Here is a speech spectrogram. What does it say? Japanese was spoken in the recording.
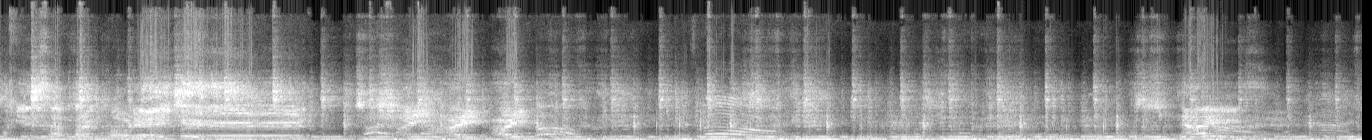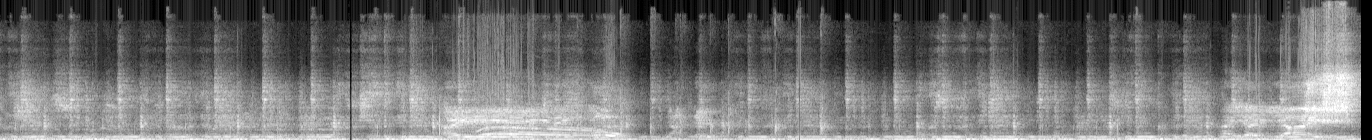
Comienza Franco Reyes. ¡Ay, ay, ay! Ay, ay, ay.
